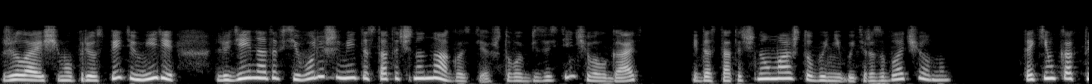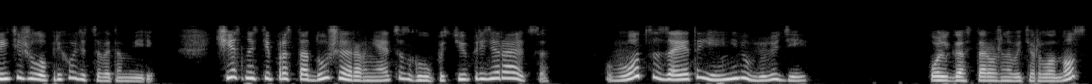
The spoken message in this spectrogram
Желающему преуспеть в мире людей надо всего лишь иметь достаточно наглости, чтобы безостенчиво лгать, и достаточно ума, чтобы не быть разоблаченным. Таким, как ты, тяжело приходится в этом мире. Честность и простодушие равняются с глупостью и презираются. Вот за это я и не люблю людей. Ольга осторожно вытерла нос,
